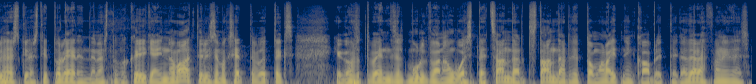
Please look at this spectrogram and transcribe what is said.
ühest küljest tituleerinud ennast nagu kõige innovaatilisemaks ettevõtteks ja kasutab endiselt muldvana USB standard, standardit oma lightning kaablitega ka telefonides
